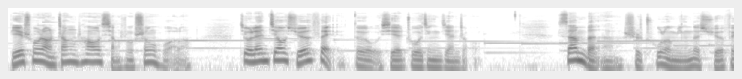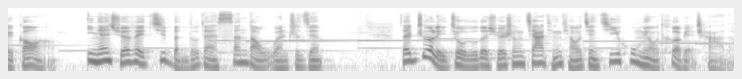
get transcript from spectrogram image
别说让张超享受生活了，就连交学费都有些捉襟见肘。三本啊是出了名的学费高昂，一年学费基本都在三到五万之间。在这里就读的学生家庭条件几乎没有特别差的，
